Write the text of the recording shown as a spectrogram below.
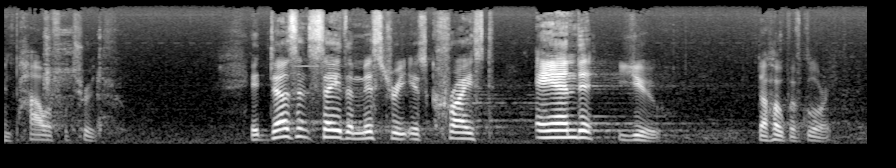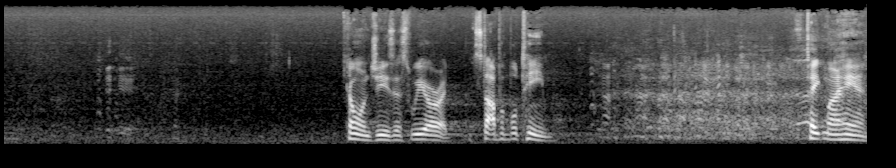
and powerful truth. It doesn't say the mystery is Christ and you, the hope of glory. Come on, Jesus, we are a unstoppable team. Take my hand.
